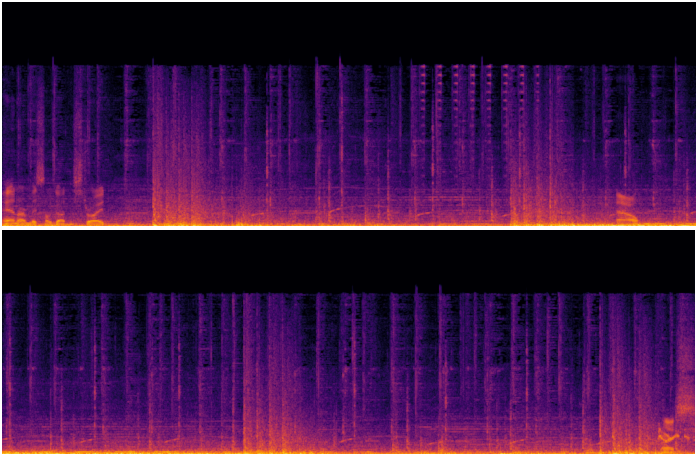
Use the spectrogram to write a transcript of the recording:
And our missile got destroyed. Nice.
